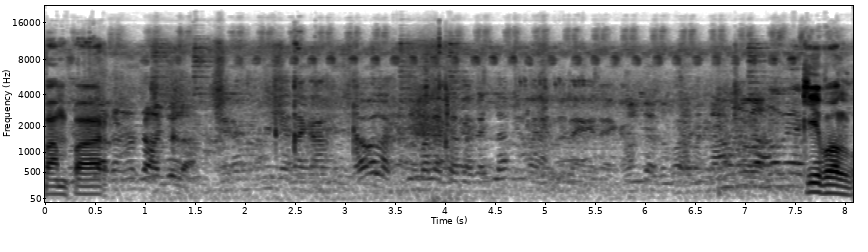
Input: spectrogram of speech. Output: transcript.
বাম্পার। কি বলব?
